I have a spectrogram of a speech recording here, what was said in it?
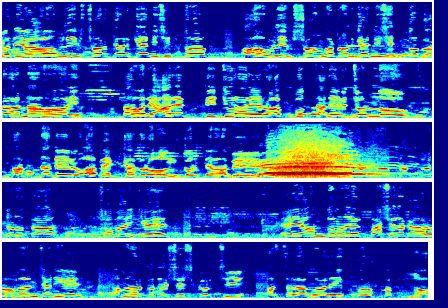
যদি আওয়ামী লীগ সরকারকে নিষিদ্ধ, আওয়ামী লীগ সংগঠনকে নিষিদ্ধ করা না হয়, তাহলে আরেকটি জুলাইয়ের অভ্যুত্থানের জন্য আপনাদের অপেক্ষা গ্রহণ করতে হবে। জানিয়ে আমার কথা শেষ করছি। আসসালামু আলাইকুম রহমতুল্লাহ।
